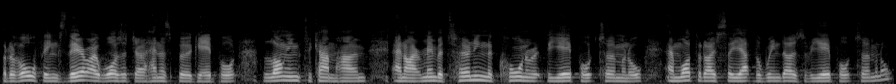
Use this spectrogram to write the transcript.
but of all things, there I was at Johannesburg Airport, longing to come home, and I remember turning the corner at the airport terminal, and what did I see out the windows of the airport terminal?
